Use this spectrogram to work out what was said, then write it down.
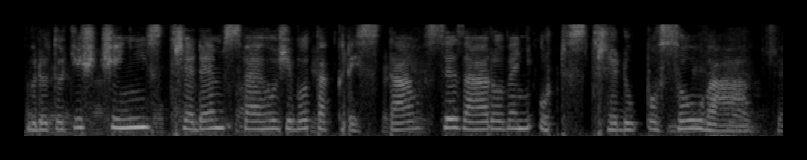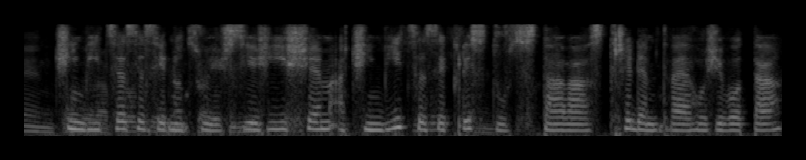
Kdo totiž činí středem svého života Krista, se zároveň od středu posouvá. Čím více se sjednocuješ s Ježíšem a čím více se Kristus stává středem tvého života,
